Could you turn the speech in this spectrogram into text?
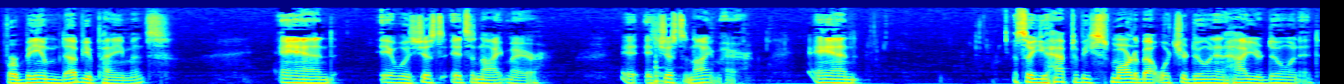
for BMW payments, and it was just it's a nightmare. It, it's just a nightmare, and so you have to be smart about what you're doing and how you're doing it.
